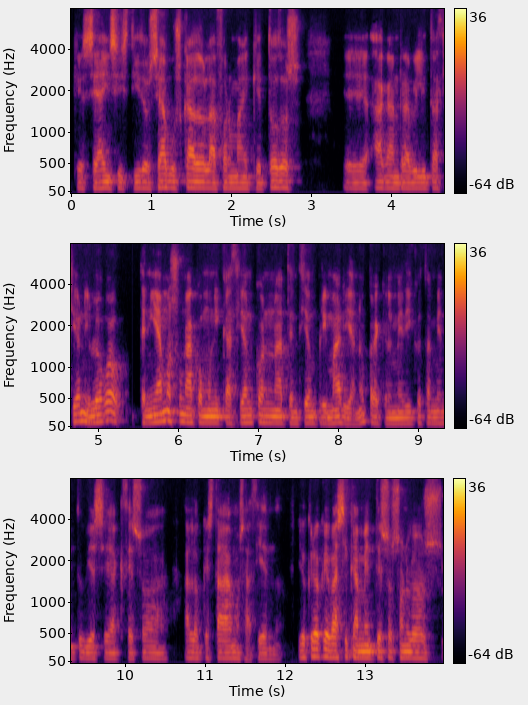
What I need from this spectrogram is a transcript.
que se ha insistido, se ha buscado la forma de que todos eh, hagan rehabilitación y luego teníamos una comunicación con atención primaria, ¿no? Para que el médico también tuviese acceso a, lo que estábamos haciendo. Yo creo que básicamente esos son los,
